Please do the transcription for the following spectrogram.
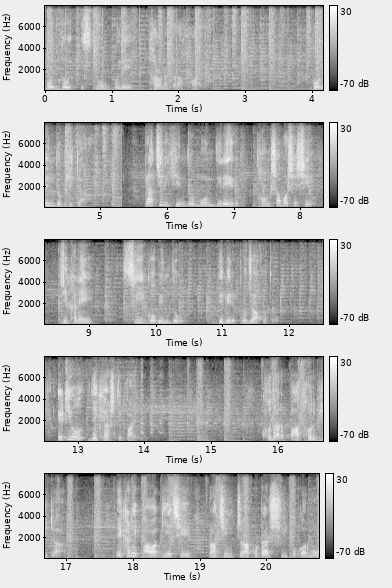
বৌদ্ধ স্তূপ বলে ধারণা করা হয়। গোবিন্দ ভিটা। প্রাচীন হিন্দু মন্দিরের ধ্বংসাবশেষে যেখানে শ্রী গোবিন্দ দেবের পূজা হতো, এটিও দেখে আসতে পারেন। খোদার পাথর ভিটা। এখানে পাওয়া গিয়েছে প্রাচীন ট্রাকোটার শিল্পকর্ম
